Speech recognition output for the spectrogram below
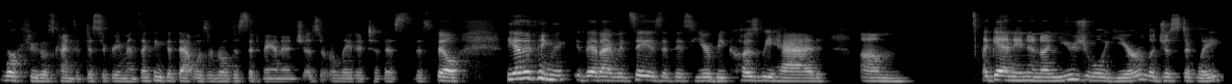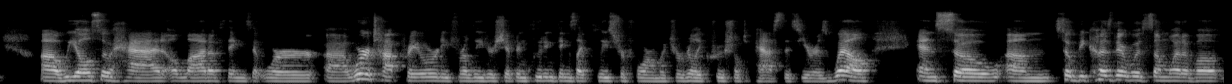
work through those kinds of disagreements, I think that that was a real disadvantage as it related to this this bill. The other thing that I would say is that this year, because we had um, again in an unusual year logistically uh, we also had a lot of things that were uh, were a top priority for leadership, including things like police reform, which were really crucial to pass this year as well. And so, um, so because there was somewhat of a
